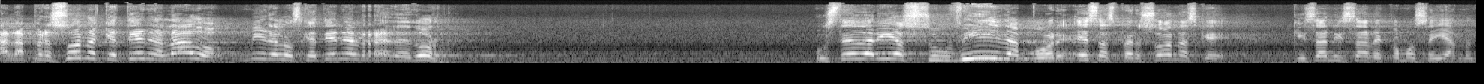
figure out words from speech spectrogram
a la persona que tiene al lado, mire a los que tiene alrededor. Usted daría su vida por esas personas que quizá ni sabe cómo se llaman.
